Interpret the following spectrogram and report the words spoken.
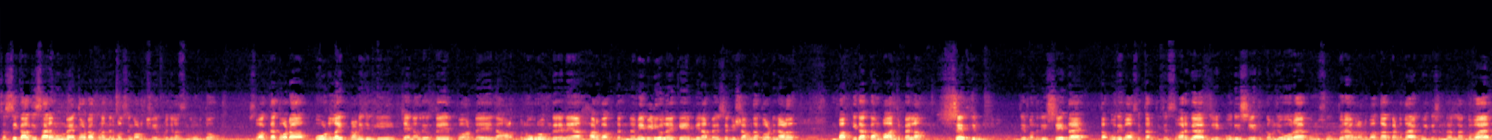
ਸਤਿ ਸ਼੍ਰੀ ਅਕਾਲ ਜੀ ਸਾਰਿਆਂ ਨੂੰ। ਮੈਂ ਤੁਹਾਡਾ ਆਪਣਾ ਨਿਰਮਲ ਸਿੰਘ ਔਲਖ ਸ਼ੇਰਪੁਰ ਜ਼ਿਲ੍ਹਾ ਸੰਗਰੂਰ ਤੋਂ। ਸਵਾਗਤ ਹੈ ਤੁਹਾਡਾ ਓਲਡ ਲਾਈਫ ਪੁਰਾਣੀ ਜ਼ਿੰਦਗੀ ਚੈਨਲ ਦੇ ਉੱਤੇ। ਤੁਹਾਡੇ ਨਾਲ ਰੂਬਰੂ ਹੁੰਦੇ ਰਹਿੰਦੇ ਆ ਹਰ ਵਕਤ ਨਵੀਂ ਵੀਡੀਓ ਲੈ ਕੇ ਮੇਰਾ ਵੈਸੇ ਵਿਸ਼ਾ ਹੁੰਦਾ ਤੁਹਾਡੇ ਨਾਲ। ਬਾਕੀ ਦਾ ਕੰਮ ਬਾਅਦ ਚ ਪਹਿਲਾਂ ਸਿਹਤ ਜ਼ਰੂਰੀ ਹੈ। ਜੇ ਬੰਦੇ ਦੀ ਸਿਹਤ ਹੈ, ਤਾਂ ਉਹਦੇ ਵਾਸਤੇ ਧਰਤੀ ਤੇ ਸਵਰਗ ਹੈ। ਜੇ ਉਹਦੀ ਸਿਹਤ ਕਮਜ਼ੋਰ ਹੈ, ਉਹਨੂੰ ਸ਼ੂਗਰ ਹੈ, ਬਲੱਡ ਵਾਧਾ ਘਟਦਾ ਹੈ, ਕੋਈ ਕਿਸਮ ਦਾ ਲਕਵਾ ਹੈ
